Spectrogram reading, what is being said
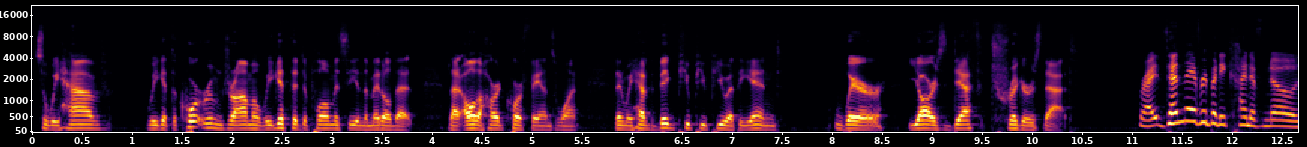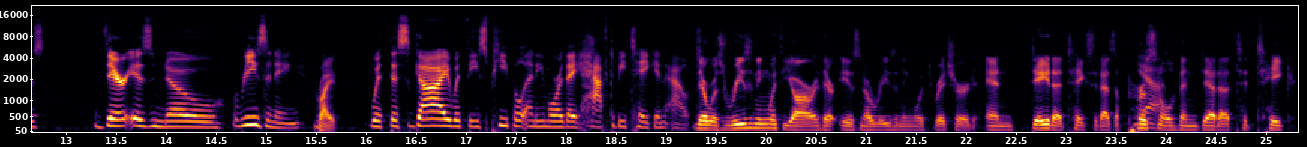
So we have we get the courtroom drama we get the diplomacy in the middle that that all the hardcore fans want. Then we have the big pew pew pew at the end where yar's death triggers that. Right? Then everybody kind of knows there is no reasoning. Right with this guy, with these people anymore. They have to be taken out. there was reasoning with yar there is no reasoning with richard and data takes it as a personal vendetta to take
